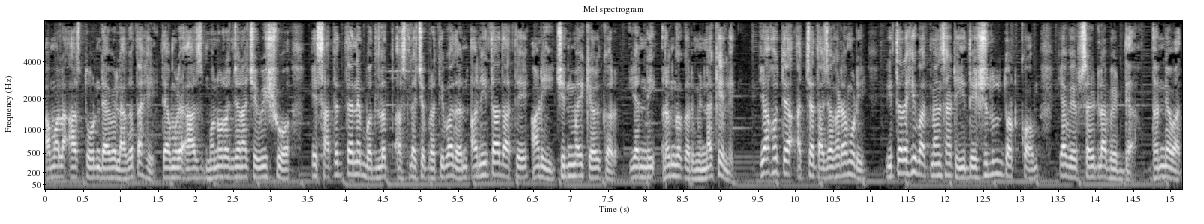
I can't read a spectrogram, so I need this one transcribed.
आम्हाला आज तोंड द्यावे लागत आहे. त्यामुळे आज मनोरंजनाचे विश्व हे सातत्याने बदलत असल्याचे प्रतिपादन अनिता दाते आणि चिन्मय केळकर यांनी रंगकर्मींना केले. या होत्या आजच्या ताज्या घडामोडी. इतरही बातम्यांसाठी देशदूत डॉट कॉम या वेबसाईटला भेट द्या. धन्यवाद.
